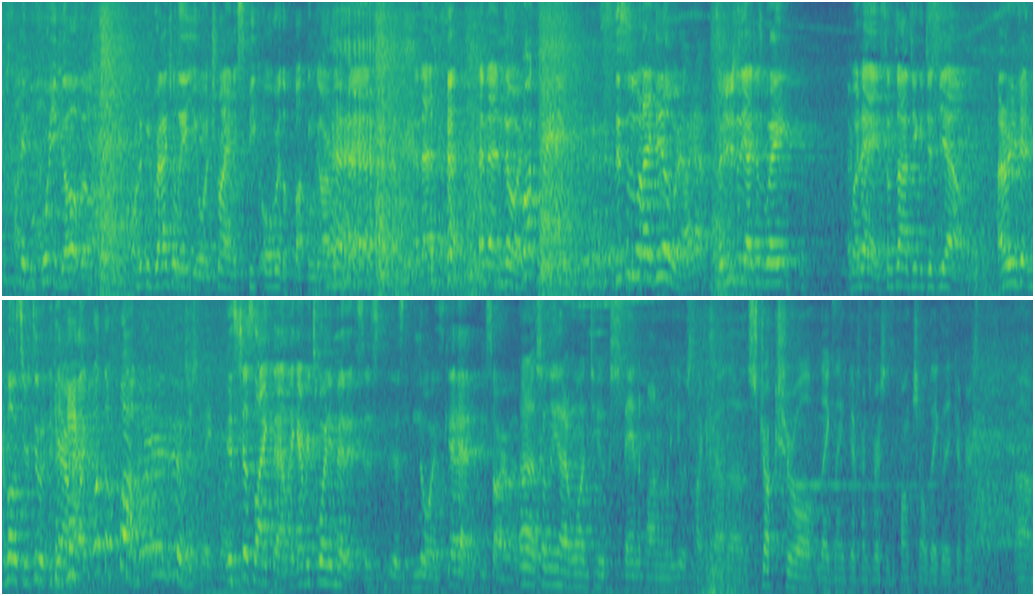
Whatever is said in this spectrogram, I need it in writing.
was talking Hey, before about. you go though, I want to congratulate you on trying to speak over the fucking garbage man and that and that noise. Fuck waiting. This is what I deal with. I. So usually I just wait. But hey, sometimes you can just yell. I know you're getting closer to it, the camera. Like, what the fuck? What are you gonna do? Just wait for it. It's just like that. Like every 20 minutes, there's, there's noise. Go ahead. I'm sorry about Uh, that. something that I want to expand upon what he was talking about uh, the structural leg length difference versus the functional leg length difference. Um,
